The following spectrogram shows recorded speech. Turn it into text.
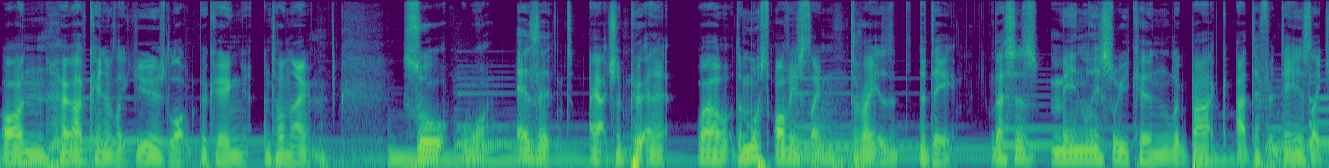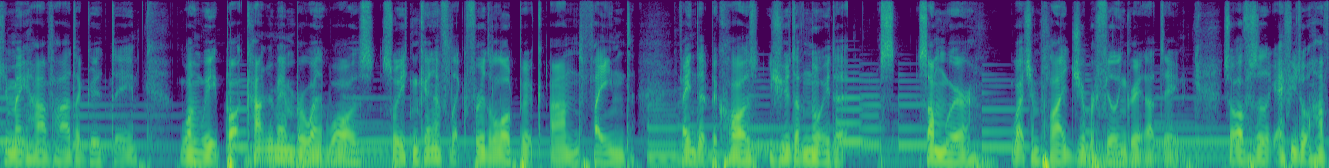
on how I've kind of like used logbooking until now. So what is it I actually put in it? Well, the most obvious thing to write is the date. This is mainly so you can look back at different days, like you might have had a good day one week but can't remember when it was, so you can kind of flick through the logbook and find find it because you should have noted it s- somewhere which implied you were feeling great that day. So obviously like if you don't have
